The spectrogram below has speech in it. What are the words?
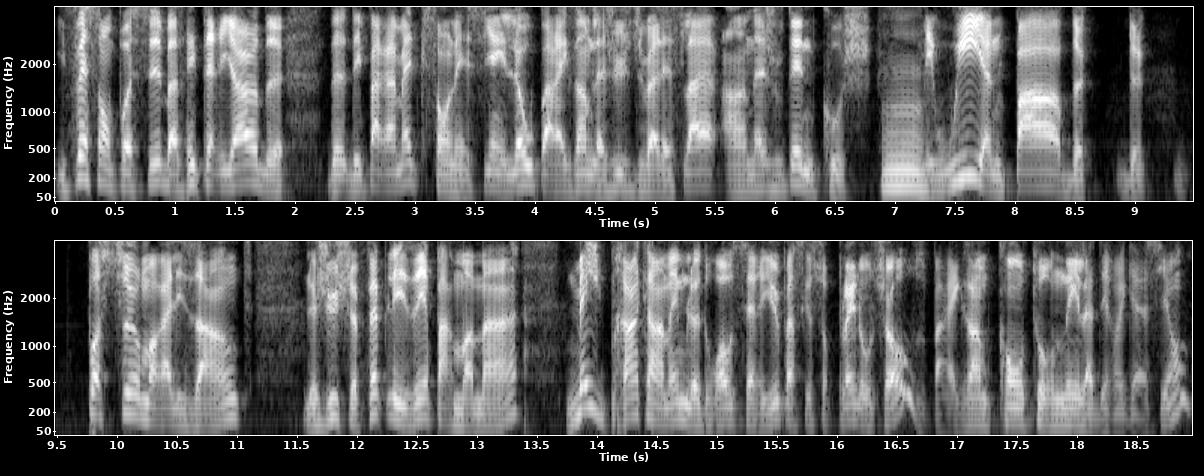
Il fait son possible à l'intérieur de, de- des paramètres qui sont les siens. Là où, par exemple, la juge du Val-Esler en ajoutait une couche. Mais oui, il y a une part de, de posture moralisante. Le juge se fait plaisir par moment, mais il prend quand même le droit au sérieux parce que sur plein d'autres choses, par exemple, contourner la dérogation,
